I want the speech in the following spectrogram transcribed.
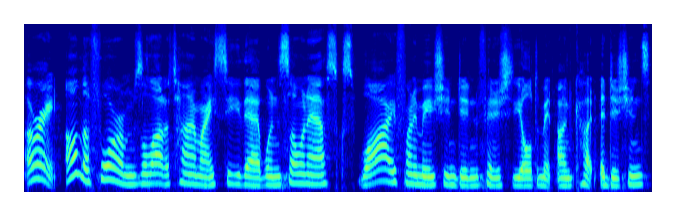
All right. On the forums, a lot of time I see that when someone asks why Funimation didn't finish the Ultimate Uncut editions,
